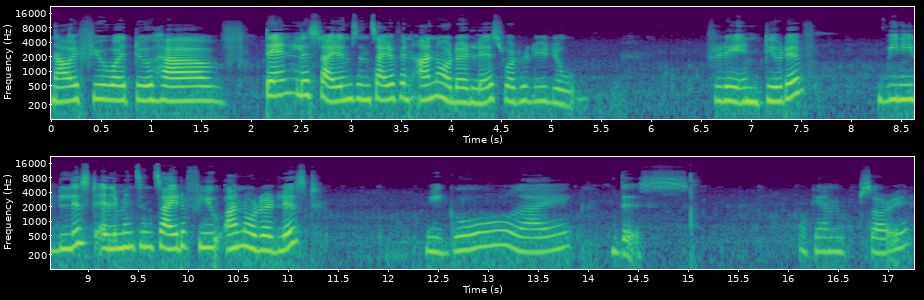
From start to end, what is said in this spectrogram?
now if you were to have 10 list items inside of an unordered list what would you do? Pretty intuitive we need list elements inside a few unordered list. We go like this. Okay i'm sorry.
